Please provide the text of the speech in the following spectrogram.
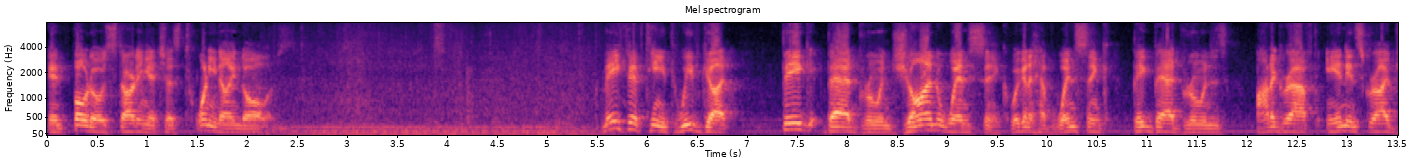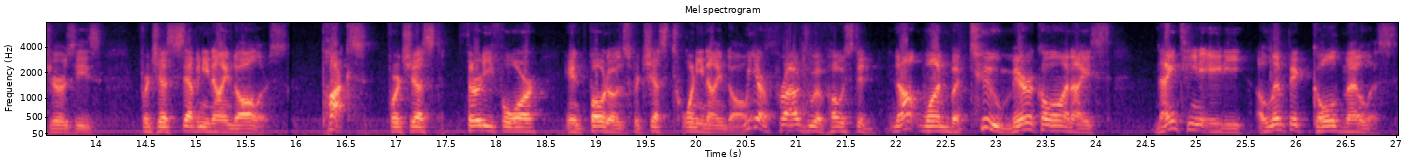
and photos starting at just $29. May 15th, we've got Big Bad Bruin John Wensink. We're going to have Wensink Big Bad Bruins autographed and inscribed jerseys for just $79. Pucks for just 34 and photos for just $29. We are proud to have hosted not one but two Miracle on Ice 1980 Olympic gold medalists,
